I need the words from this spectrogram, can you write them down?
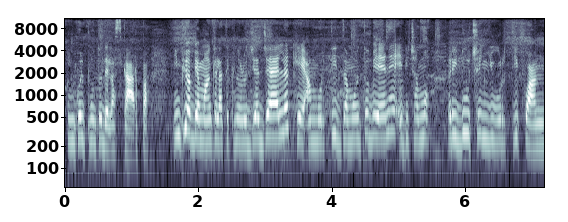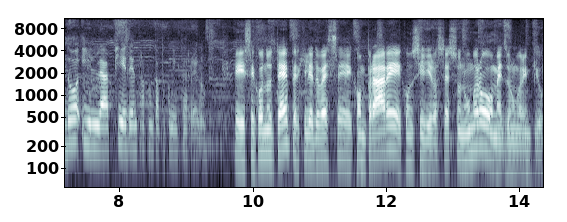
in quel punto della scarpa. In più abbiamo anche la tecnologia gel che ammortizza molto bene e diciamo riduce gli urti quando il piede entra a contatto con il terreno. E secondo te per chi le dovesse comprare consigli lo stesso numero o mezzo numero in più?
